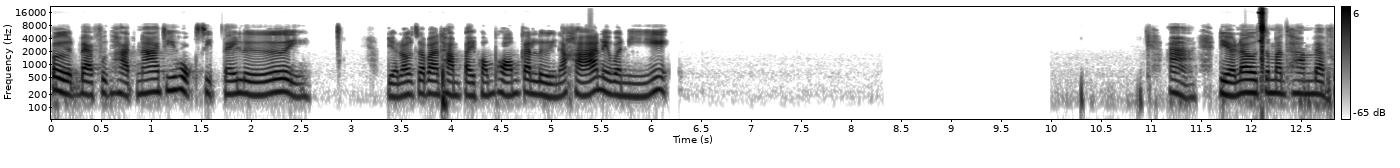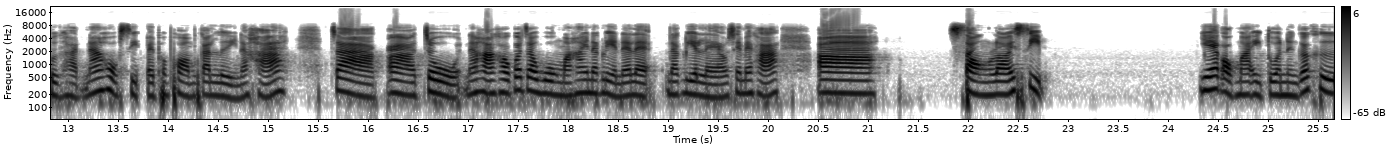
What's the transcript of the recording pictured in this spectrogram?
เปิดแบบฝึกหัดหน้าที่ 60 ได้เลย เดี๋ยวเราจะมาทำไปพร้อม ๆ กันเลยนะคะ ในวันนี้ อ่าเดี๋ยวเราจะมาทำแบบฝึกหัดหน้า 60 ไปพร้อมๆกันเลยนะคะ จากอ่าโจทย์นะคะเขาก็จะวงมาให้นักเรียนได้แหละนักเรียนแล้วใช่ไหมคะอ่า210 แยกออกมาอีกตัวหนึ่งก็คือ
